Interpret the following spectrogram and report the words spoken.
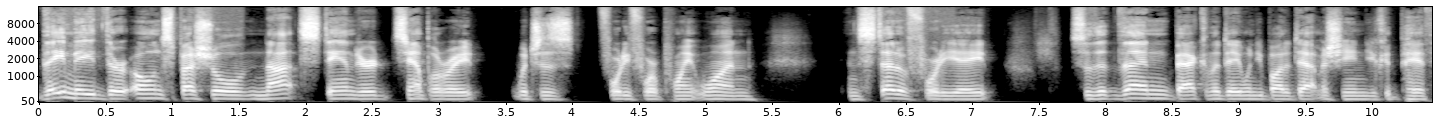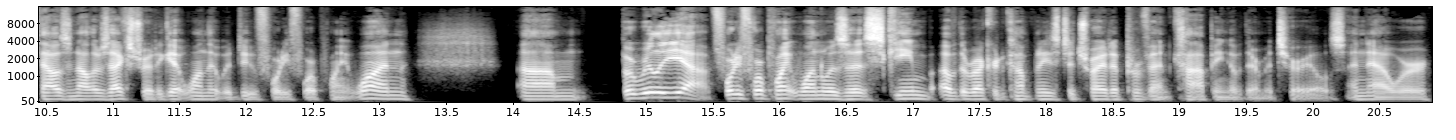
they made their own special, not standard sample rate, which is 44.1 instead of 48. So that then back in the day when you bought a DAT machine, you could pay $1,000 extra to get one that would do 44.1. Um, but really, yeah, 44.1 was a scheme of the record companies to try to prevent copying of their materials. And now we're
